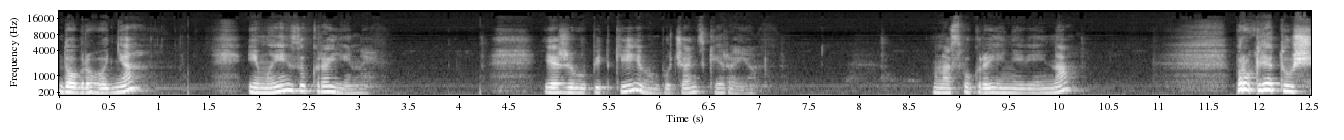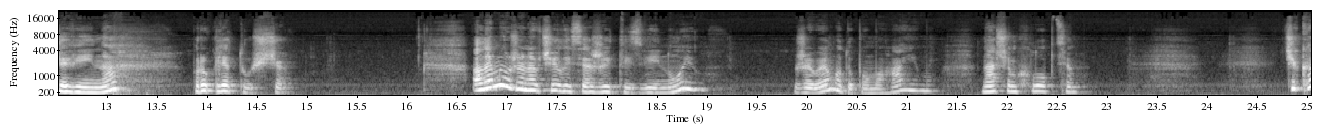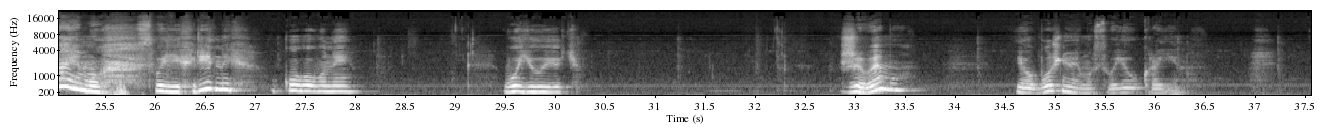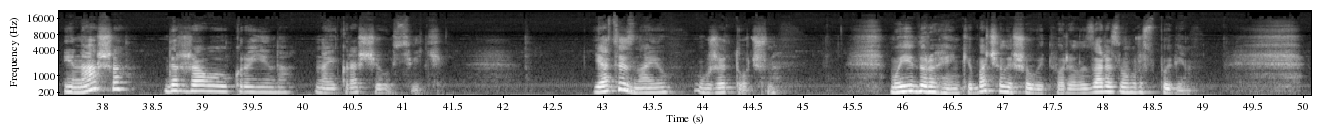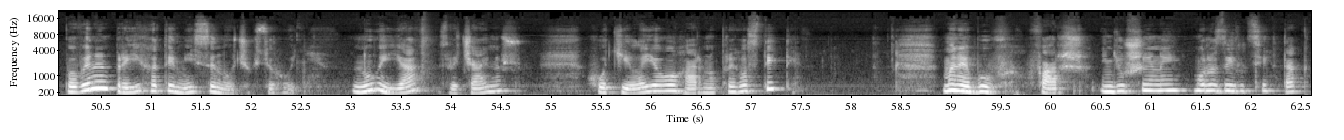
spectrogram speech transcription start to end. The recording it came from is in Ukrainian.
Доброго дня! І ми з України. Я живу під Києвом, Бучанський район. У нас в Україні війна. Проклятуща війна, проклятуща. Але ми вже навчилися жити з війною, живемо, допомагаємо нашим хлопцям. Чекаємо своїх рідних, у кого вони воюють. Живемо і обожнюємо свою Україну. І наша держава Україна найкраща у світі. Я це знаю вже точно. Мої дорогенькі, бачили, що витворили? Зараз вам розповім. Повинен приїхати мій синочок сьогодні. Ну і я, звичайно ж, хотіла його гарно пригостити. У мене був фарш індюшиний в морозилці, так?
